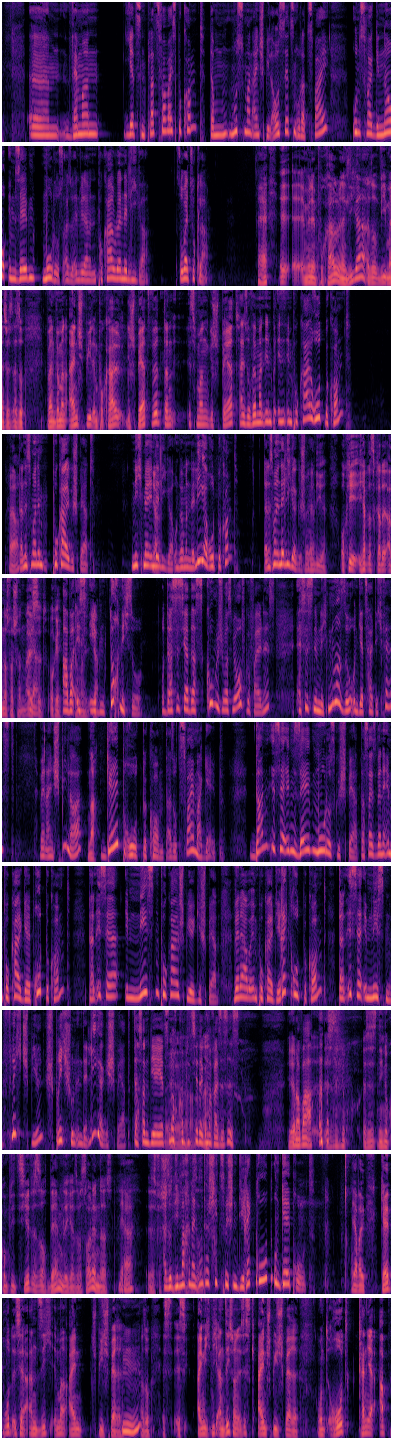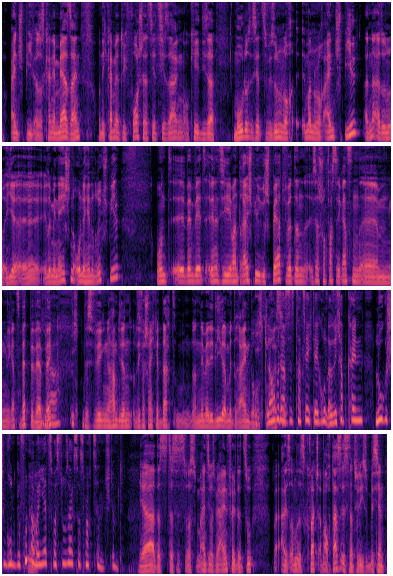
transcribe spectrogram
ähm, wenn man jetzt einen Platzverweis bekommt, dann muss man ein Spiel aussetzen oder zwei und zwar genau im selben Modus, also entweder im Pokal oder in der Liga. Soweit so klar. Hä? Äh, äh, entweder im Pokal oder in der Liga? Also wie meinst du das? Also wenn, wenn man ein Spiel im Pokal gesperrt wird, dann ist man gesperrt? Also wenn man in, in, im Pokal rot bekommt, Ja. dann ist man im Pokal gesperrt. Nicht mehr in Ja. der Liga. Und wenn man in der Liga rot bekommt, dann ist man in der Liga in der gesperrt. Liga. Okay, ich habe das gerade anders verstanden. Alles Ja. Okay. Aber ist eben doch nicht so. Und das ist ja das Komische, was mir aufgefallen ist. Es ist nämlich nur so, und jetzt halte ich fest, wenn ein Spieler Na. gelb-rot bekommt, also zweimal gelb, dann ist er im selben Modus gesperrt. Das heißt, wenn er im Pokal gelb-rot bekommt, dann ist er im nächsten Pokalspiel gesperrt. Wenn er aber im Pokal direkt rot bekommt, dann ist er im nächsten Pflichtspiel, sprich schon in der Liga gesperrt. Das haben die ja jetzt noch komplizierter gemacht, als es ist. Ja, oder war. Es ist, nicht nur, es ist nicht nur kompliziert, es ist auch dämlich. Also was soll denn das? Ja. Das Also die machen einen Unterschied zwischen Direktrot und Gelbrot. Ja, weil Gelbrot ist ja an sich immer ein Spielsperre. Mhm. Also es ist eigentlich nicht an sich, sondern es ist ein Spielsperre. Und Rot kann ja ab ein Spiel, also es kann ja mehr sein. Und ich kann mir natürlich vorstellen, dass sie jetzt hier sagen, okay, dieser Modus ist jetzt sowieso nur noch immer nur noch ein Spiel, ne? also nur hier äh, Elimination ohne Hin- und Rückspiel. Und äh, wenn wir jetzt, wenn jetzt hier jemand drei Spiele gesperrt wird, dann ist ja schon fast der ganzen, ähm, der ganzen Wettbewerb Ja, weg. ich- Deswegen haben die dann sich wahrscheinlich gedacht, dann nehmen wir die Liga mit rein durch. Ich glaube, weißt du? das ist tatsächlich der Grund. Also ich habe keinen logischen Grund gefunden, Ja. aber jetzt, was du sagst, das macht Sinn. Stimmt. Ja, das, das ist was das Einzige, was mir einfällt dazu, weil alles andere ist Quatsch. Aber auch das ist natürlich so ein bisschen,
